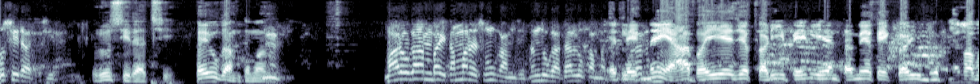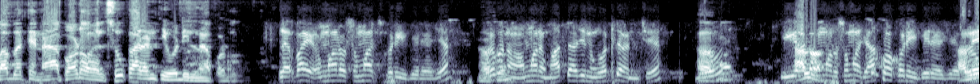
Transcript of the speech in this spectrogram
ઋષિરાજજી ઋષિરાજસિંહ કયું ગામ તમારું? મારું ગામ ભાઈ તમારે શું કામ છે? ધંધુકા તાલુકામાં એટલે એમ નહીં આ ભાઈએ જે કડી પહેરી છે તમે કઈ કડી મોકલવા બાબતે ના પડો હે શું કારણથી વડીલ ના પડો? એટલે ભાઈ અમારો સમાજ કડી પહેરે છે. બરોબર ને? અમારે માતાજીનું વરદાન છે. અમારો સમાજ આખો કડી પહેરે છે. હવે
